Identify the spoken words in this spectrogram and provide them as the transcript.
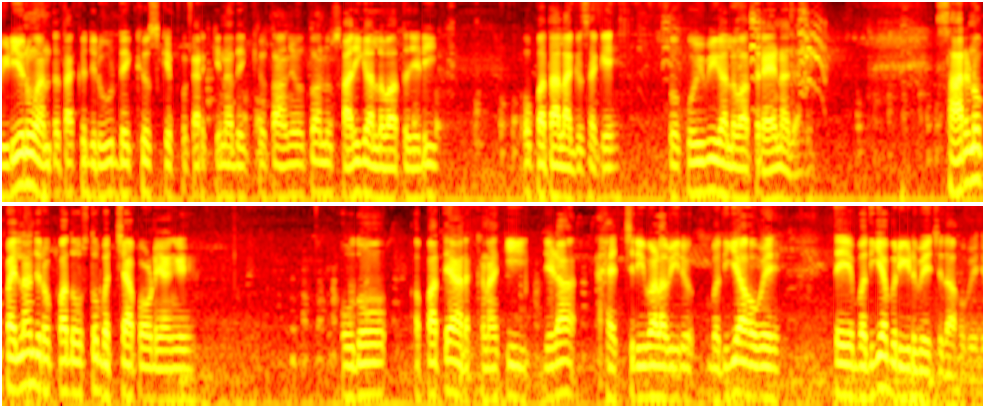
ਵੀਡੀਓ ਨੂੰ ਅੰਤ ਤੱਕ ਜਰੂਰ ਦੇਖਿਓ ਸਕਿਪ ਕਰਕੇ ਨਾ ਦੇਖਿਓ, ਤਾਂ ਜੋ ਤੁਹਾਨੂੰ ਸਾਰੀ ਗੱਲਬਾਤ ਜਿਹੜੀ ਉਹ ਪਤਾ ਲੱਗ ਸਕੇ। ਸੋ ਕੋਈ ਵੀ ਗੱਲਬਾਤ ਰਹਿ ਨਾ ਜਾਵੇ। ਸਾਰਿਆਂ ਨੂੰ ਪਹਿਲਾਂ ਜਦੋਂ ਆਪਾਂ ਦੋਸਤੋ ਬੱਚਾ ਪਾਉਣਿਆਂਗੇ ਉਦੋਂ ਆਪਾਂ ਧਿਆਨ ਰੱਖਣਾ ਕਿ ਜਿਹੜਾ ਹੈਚਰੀ ਵਾਲਾ ਵੀਰ ਵਧੀਆ ਹੋਵੇ ਤੇ ਵਧੀਆ ਬਰੀਡ ਵੇਚਦਾ ਹੋਵੇ।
